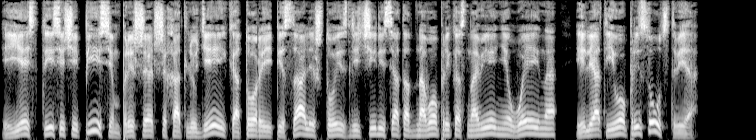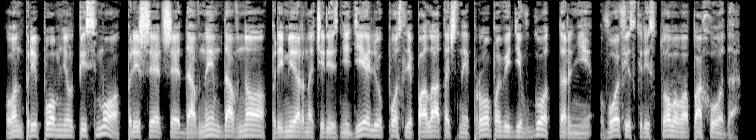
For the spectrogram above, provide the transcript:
И есть тысячи писем, пришедших от людей, которые писали, что излечились от одного прикосновения Уэйна или от его присутствия. Он припомнил письмо, пришедшее давным-давно, примерно через неделю после палаточной проповеди в Готтерне, в офис крестового похода.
